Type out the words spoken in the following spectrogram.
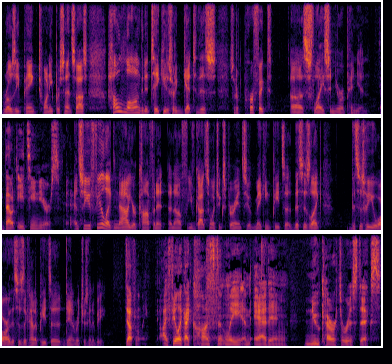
rosy pink, 20% sauce. How long did it take you to sort of get to this sort of perfect uh, slice in your opinion? About 18 years. And so you feel like now you're confident enough. You've got so much experience of making pizza. This is like, this is who you are. This is the kind of pizza Dan Richer's going to be. Definitely. I feel like I constantly am adding new characteristics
